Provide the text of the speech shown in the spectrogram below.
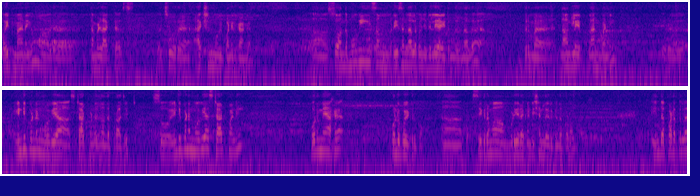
ஒயிட் மேனையும் ஒரு தமிழ் ஆக்டர்ஸ் வச்சு ஒரு ஆக்ஷன் மூவி பண்ணியிருக்காங்க ஸோ அந்த மூவி சம் ரீசன்னால கொஞ்சம் டிலே ஆகிட்டு இருந்ததுனால திரும்ப நாங்களே பிளான் பண்ணி ஒரு இண்டிபெண்ட் மூவியாக ஸ்டார்ட் பண்ணது தான் அந்த ப்ராஜெக்ட் ஸோ இண்டிபெண்ட் மூவியாக ஸ்டார்ட் பண்ணி பொறுமையாக கொண்டு போயிட்டுருக்கோம் சீக்கிரமாக முடிகிற கண்டிஷனில் இருக்குது இந்த படம். இந்த படத்தில்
